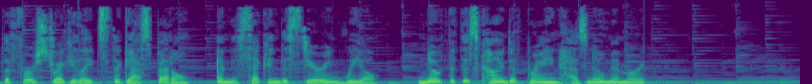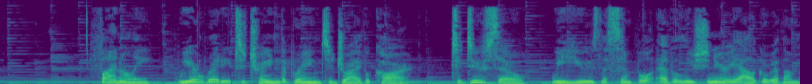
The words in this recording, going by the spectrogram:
The first regulates the gas pedal, and the second the steering wheel. Note that this kind of brain has no memory. Finally, we are ready to train the brain to drive a car. To do so, we use the simple evolutionary algorithm.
